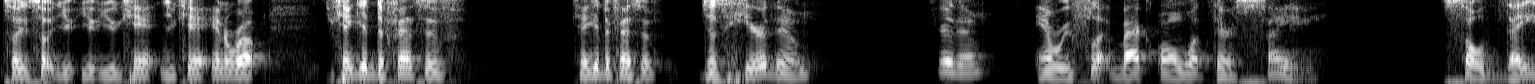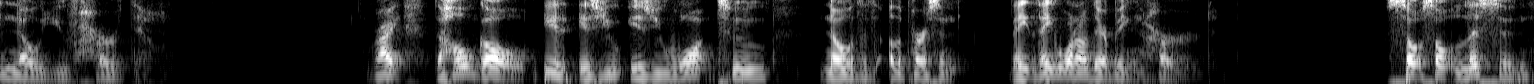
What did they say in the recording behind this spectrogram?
So so you, you you can't you can't interrupt, you can't get defensive, can't get defensive. Just hear them, hear them, and reflect back on what they're saying so they know you've heard them. Right? The whole goal is, is you is you want to know that the other person they they want to know they're being heard. So so listen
